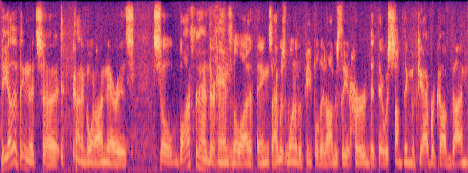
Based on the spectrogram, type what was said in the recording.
The other thing that's uh, kind of going on there is so Boston had their hands in a lot of things. I was one of the people that obviously had heard that there was something with Gavrikov done.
